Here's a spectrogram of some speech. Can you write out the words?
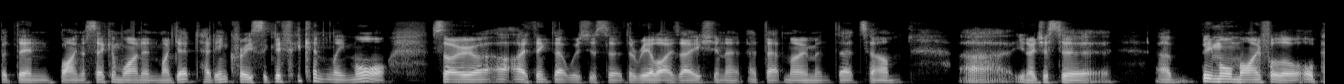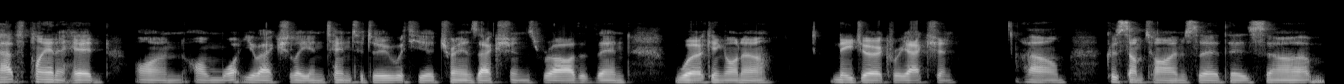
but then buying the second one, and my debt had increased significantly more. So uh, I think that was just a, the realization at, at that moment that um, uh, you know just to uh, be more mindful or, or perhaps plan ahead on on what you actually intend to do with your transactions rather than working on a knee jerk reaction. Um, because sometimes there's um,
